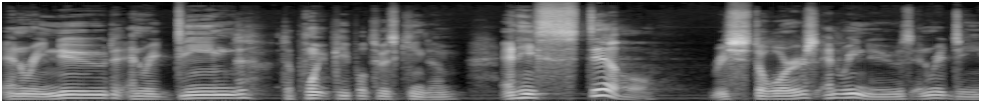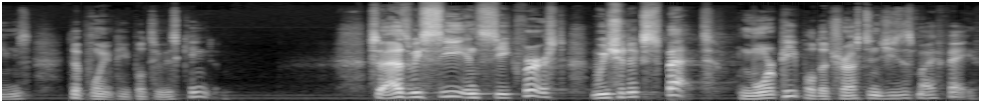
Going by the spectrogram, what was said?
and renewed and redeemed to point people to his kingdom, and he still restores and renews and redeems to point people to his kingdom. So, as we see in Seek First, we should expect more people to trust in Jesus by faith.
